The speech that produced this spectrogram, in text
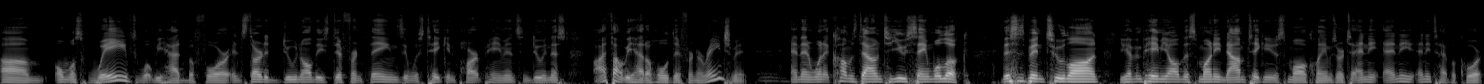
um, almost waived what we had before and started doing all these different things and was taking part payments and doing this. I thought we had a whole different arrangement. And then when it comes down to you saying, "Well, look, this has been too long. You haven't paid me all this money. Now I'm taking you to small claims or to any any any type of court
